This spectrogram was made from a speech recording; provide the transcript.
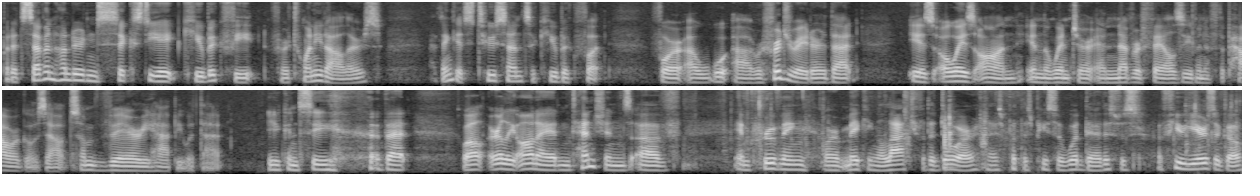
But at 768 cubic feet for $20, I think it's 2 cents a cubic foot for a, a refrigerator that is always on in the winter and never fails even if the power goes out. So I'm very happy with that. You can see that, well, early on I had intentions of improving or making a latch for the door. I just put this piece of wood there. This was a few years ago.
